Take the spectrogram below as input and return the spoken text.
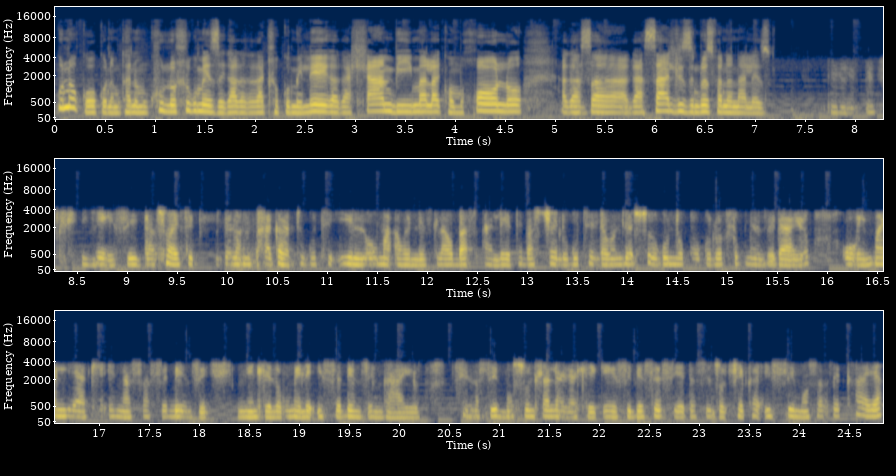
kunogogo namkhana omkhulu ohlukumezekaka akakahlogomeleki akahlambi imali akhe omrholo akasadli izinto ezifana nalezo. Yes that's why sicela umphakathi ukuthi iloma awareness lawo basi-alethe basitshele ukuthi endaweni leso kunogogo lohlukumezekayo or imali yakhe engasasebenzi ngendlela okumele isebenze ngayo. Thina sibusa unhlalakahle-ke sibe sesiyeda sizo-check-a isimo sasekhaya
